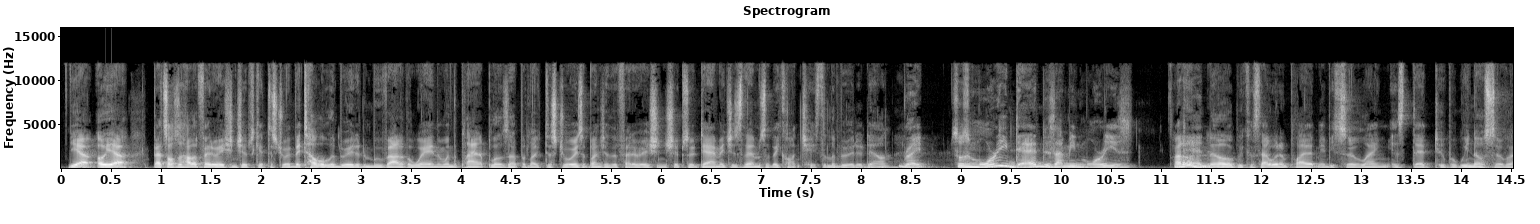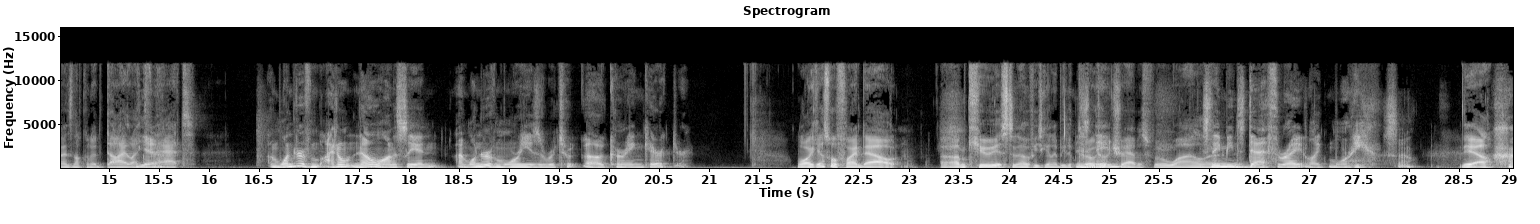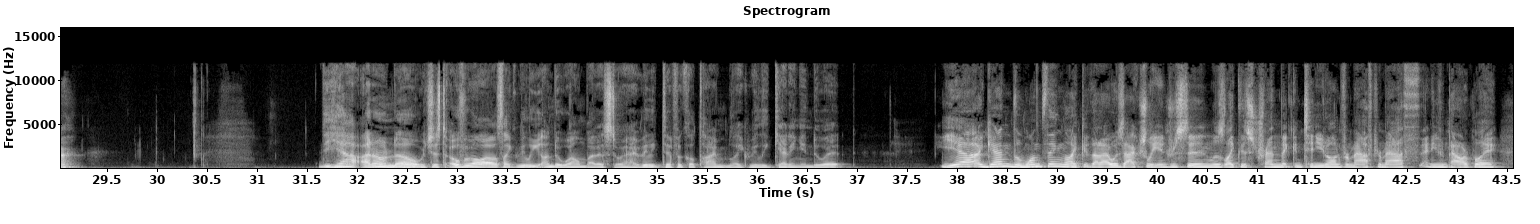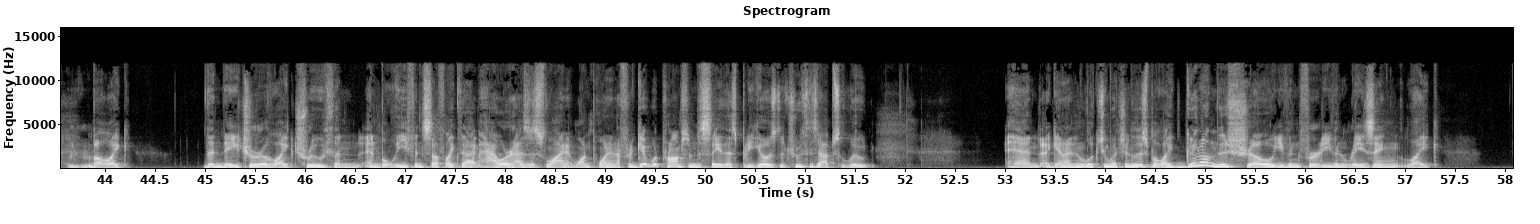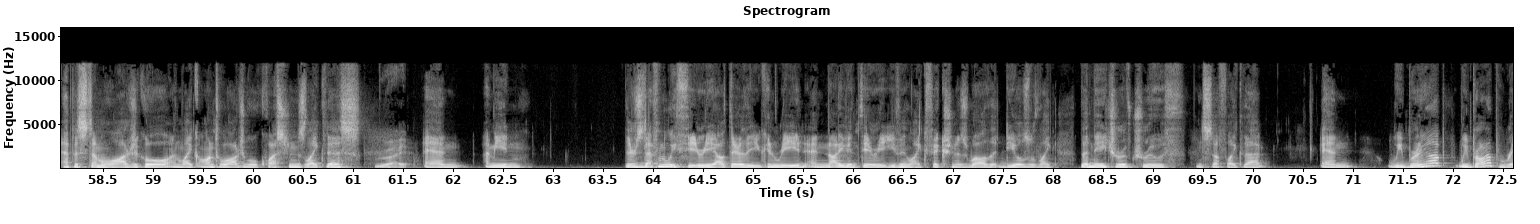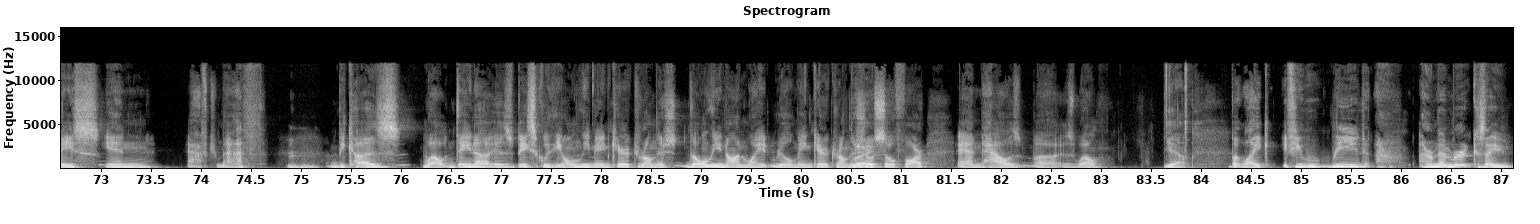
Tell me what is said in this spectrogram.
Yeah. Oh, yeah. That's also how the Federation ships get destroyed. They tell the Liberator to move out of the way, and then when the planet blows up, it like destroys a bunch of the Federation ships or damages them, so they can't chase the Liberator down. Right. So is Mori dead? Does that mean Mori is I don't Dead. know because that would imply that maybe Servalan is dead too, but we know Servalan's not going to die like Yeah. that. I wonder if I don't know honestly, and I wonder if Mori is a retur- uh, recurring character. Well, I guess we'll find out. Uh, I'm curious to know if he's going to be the proto Travis for a while. His or- name means death, right? Like Mori. So Yeah. Yeah, I don't know. Just overall, I was like really underwhelmed by the story. I had a really difficult time like really getting into it. yeah, again, the one thing like that I was actually interested in was like this trend that continued on from aftermath and even power play mm-hmm. about like the nature of like truth and, and belief and stuff like that. Hower has this line at one point, and I forget what prompts him to say this, but he goes, "The truth is absolute." And again, I didn't look too much into this, but like good on this show, even for even raising like epistemological and like ontological questions like this. Right. And I mean, there's definitely theory out there that you can read, and not even theory, even like fiction as well, that deals with like the nature of truth and stuff like that. And we bring up, we brought up race in Aftermath because, well, Dana is basically the only main character on this, the only non-white real main character on the show so far, and Hal as, uh, as well. Yeah. But like, if you read, I remember because I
